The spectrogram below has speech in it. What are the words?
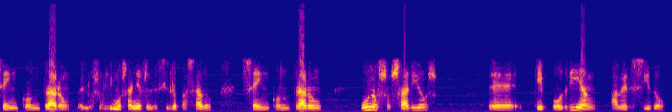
se encontraron, en los últimos años del siglo pasado, se encontraron unos osarios eh, que podrían haber sido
